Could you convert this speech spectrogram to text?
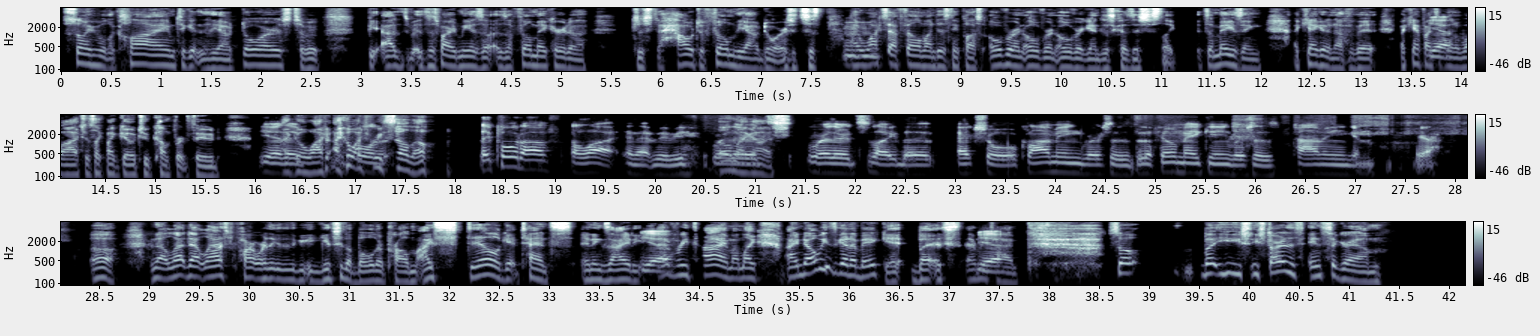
so many people to climb, to get into the outdoors, to be. Uh, it's inspired me as a as a filmmaker to just how to film the outdoors. It's just I mhm. watch that film on Disney Plus over and over and over again just because it's just like it's amazing. I can't get enough of it. If I can't find Yeah. something to watch. It's like my go-to comfort food. yeah, I go watch. I watch Free Solo. they pulled off a lot in that movie. Oh my gosh. it's whether it's like the actual climbing versus the filmmaking versus timing and Oh, and that la- that last part where it gets you the boulder problem, I still get tense and anxiety Yeah. every time. I'm like, I know he's gonna make it, but it's every Yeah. time. So, but you you started this Instagram,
